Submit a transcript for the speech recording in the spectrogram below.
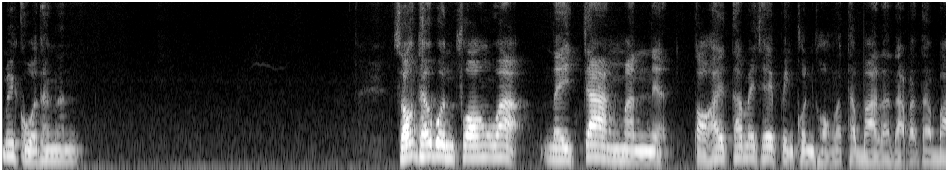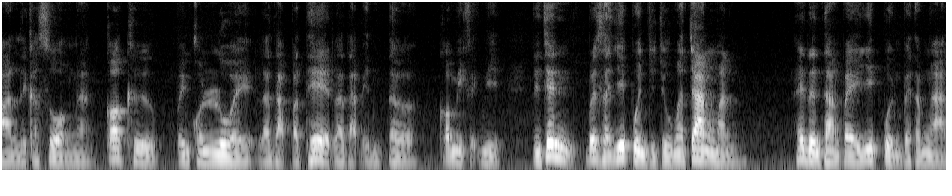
ไม่กลัวทั้งนั้น สองแถวบนฟ้องว่าในจ้างมันเนี่ย ต่อให้ถ้าไม่ใช่เป็นคนของรัฐบาลระดับรัฐบาลหรือกระทรวงนะก็คือเป็นคนรวยระดับประเทศ ระดับอินเตอร์ก็มีมีอย่างเช่น บริษัทญี่ปุ่นจู่ๆมาจ้างมัน ให้เดินทางไปญี่ปุ่นไปทำงาน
